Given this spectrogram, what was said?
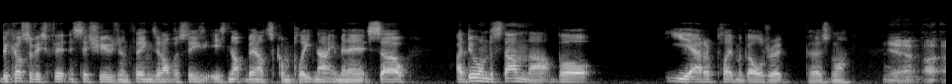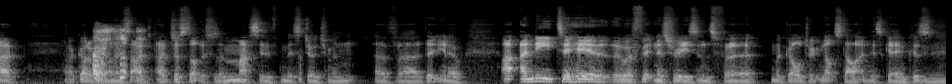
because of his fitness issues and things, and obviously he's not been able to complete 90 minutes. So I do understand that, but yeah, I'd have played McGoldrick personally. Yeah, I, I, I've got to be honest. I, I, just thought this was a massive misjudgment of uh, that. You know, I, I, need to hear that there were fitness reasons for McGoldrick not starting this game because. Mm.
